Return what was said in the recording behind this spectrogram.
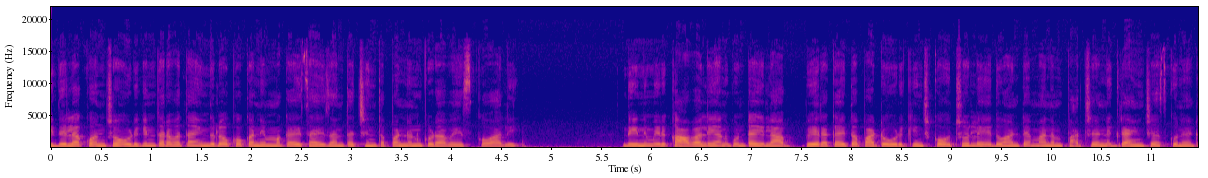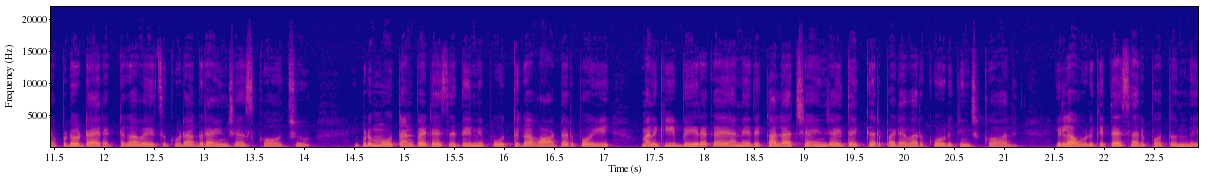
ఇది ఇలా కొంచెం ఉడికిన తర్వాత ఇందులో ఒక్కొక్క నిమ్మకాయ సైజ్ అంతా చింతపండును కూడా వేసుకోవాలి. దీన్ని మీరు కావాలి అనుకుంటే ఇలా బీరకాయతో పాటు ఉడికించుకోవచ్చు. లేదు అంటే మనం పచ్చడిని గ్రైండ్ చేసుకునేటప్పుడు డైరెక్ట్గా వేసి కూడా గ్రైండ్ చేసుకోవచ్చు. ఇప్పుడు మూతను పెట్టేసి దీన్ని పూర్తిగా వాటర్ పోయి మనకి ఈ బీరకాయ అనేది కలర్ చేంజ్ అయ్యి దగ్గర పడే వరకు ఉడికించుకోవాలి. ఇలా ఉడికితే సరిపోతుంది.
